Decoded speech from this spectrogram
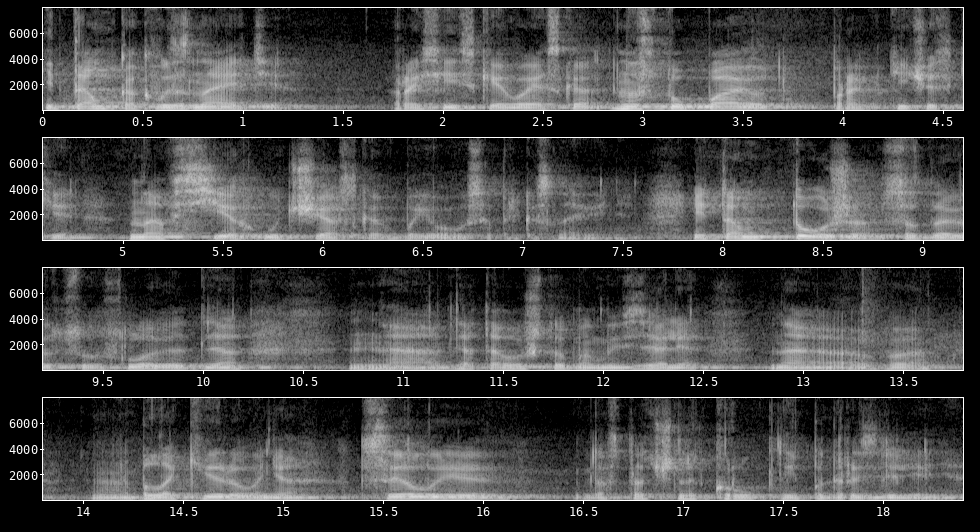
И там, как вы знаете, российские войска наступают практически на всех участках боевого соприкосновения. И там тоже создаются условия для, э, для того, чтобы мы взяли э, в блокирование целые достаточно крупные подразделения.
